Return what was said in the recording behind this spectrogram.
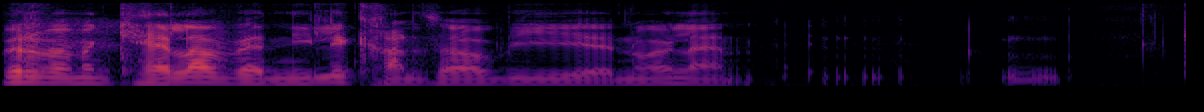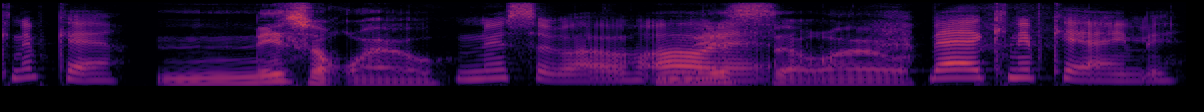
Ved du, hvad man kalder vaniljekranser op i uh, Nordjylland? Knipkager. Nisserøv. Nisserøv. Oh. Nisserøv. Hvad er knipkager egentlig?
